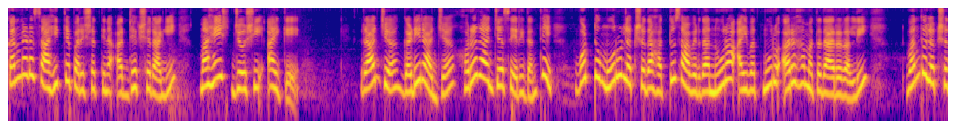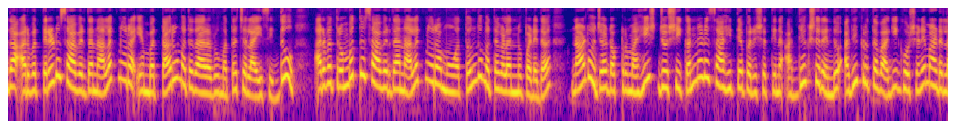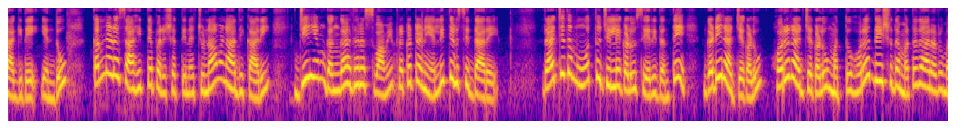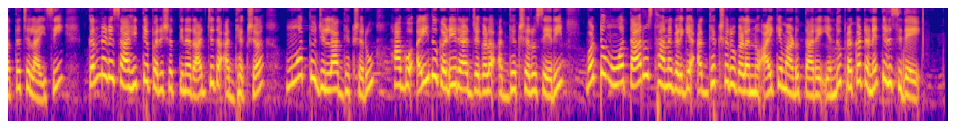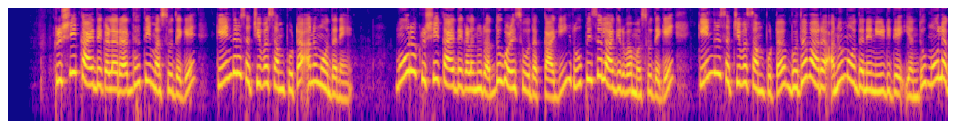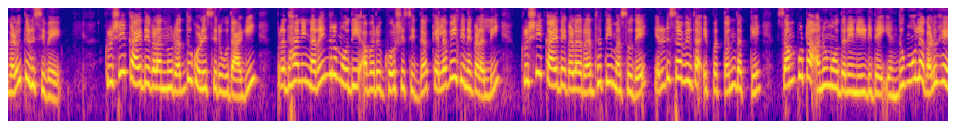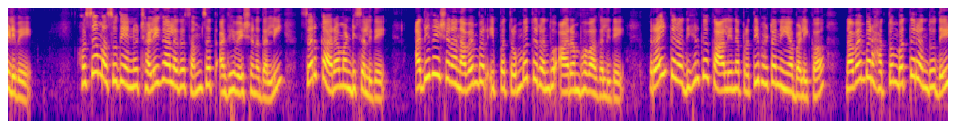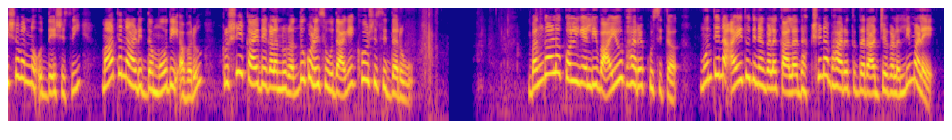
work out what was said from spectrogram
ಕನ್ನಡ ಸಾಹಿತ್ಯ ಪರಿಷತ್ತಿನ ಅಧ್ಯಕ್ಷರಾಗಿ ಮಹೇಶ್ ಜೋಶಿ ಆಯ್ಕೆ. ರಾಜ್ಯ, ಗಡಿ ರಾಜ್ಯ, ಹೊರ ರಾಜ್ಯ ಸೇರಿದಂತೆ ಒಟ್ಟು ಮೂರು ಲಕ್ಷದ ಹತ್ತು ಸಾವಿರದ ನೂರ ಐವತ್ತ್ಮೂರು ಅರ್ಹ ಮತದಾರರಲ್ಲಿ ಒಂದು ಲಕ್ಷದ ಅರವತ್ತೆರಡು ಸಾವಿರದ ನಾಲ್ಕುನೂರ ಎಂಬತ್ತಾರು ಮತದಾರರು ಮತ ಚಲಾಯಿಸಿದ್ದು, ಅರವತ್ತೊಂಬತ್ತು ಸಾವಿರದ ನಾಲ್ಕುನೂರ ಮೂವತ್ತೊಂದು ಮತಗಳನ್ನು ಪಡೆದ ನಾಡೋಜ ಡಾಕ್ಟರ್ ಮಹೇಶ್ ಜೋಶಿ ಕನ್ನಡ ಸಾಹಿತ್ಯ ಪರಿಷತ್ತಿನ ಅಧ್ಯಕ್ಷರೆಂದು ಅಧಿಕೃತವಾಗಿ ಘೋಷಣೆ ಮಾಡಲಾಗಿದೆ ಎಂದು ಕನ್ನಡ ಸಾಹಿತ್ಯ ಪರಿಷತ್ತಿನ ಚುನಾವಣಾಧಿಕಾರಿ ಜಿಎಂ ಗಂಗಾಧರ ಸ್ವಾಮಿ ಪ್ರಕಟಣೆಯಲ್ಲಿ ತಿಳಿಸಿದ್ದಾರೆ. ರಾಜ್ಯದ ಮೂವತ್ತು ಜಿಲ್ಲೆಗಳು ಸೇರಿದಂತೆ ಗಡಿ ರಾಜ್ಯಗಳು, ಹೊರ ರಾಜ್ಯಗಳು ಮತ್ತು ಹೊರ ದೇಶದ ಮತದಾರರು ಮತ ಚಲಾಯಿಸಿ ಕನ್ನಡ ಸಾಹಿತ್ಯ ಪರಿಷತ್ತಿನ ರಾಜ್ಯದ ಅಧ್ಯಕ್ಷ, ಮೂವತ್ತು ಜಿಲ್ಲಾಧ್ಯಕ್ಷರು ಹಾಗೂ ಐದು ಗಡಿ ರಾಜ್ಯಗಳ ಅಧ್ಯಕ್ಷರು ಸೇರಿ ಒಟ್ಟು ಮೂವತ್ತಾರು ಸ್ಥಾನಗಳಿಗೆ ಅಧ್ಯಕ್ಷರುಗಳನ್ನು ಆಯ್ಕೆ ಮಾಡುತ್ತಾರೆ ಎಂದು ಪ್ರಕಟಣೆ ತಿಳಿಸಿದೆ. ಕೃಷಿ ಕಾಯ್ದೆಗಳ ರದ್ದತಿ ಮಸೂದೆಗೆ ಕೇಂದ್ರ ಸಚಿವ ಸಂಪುಟ ಅನುಮೋದನೆ. ಮೂರು ಕೃಷಿ ಕಾಯ್ದೆಗಳನ್ನು ರದ್ದುಗೊಳಿಸುವುದಕ್ಕಾಗಿ ರೂಪಿಸಲಾಗಿರುವ ಮಸೂದೆಗೆ ಕೇಂದ್ರ ಸಚಿವ ಸಂಪುಟ ಬುಧವಾರ ಅನುಮೋದನೆ ನೀಡಿದೆ ಎಂದು ಮೂಲಗಳು ತಿಳಿಸಿವೆ. ಕೃಷಿ ಕಾಯ್ದೆಗಳನ್ನು ರದ್ದುಗೊಳಿಸಿರುವುದಾಗಿ ಪ್ರಧಾನಿ ನರೇಂದ್ರ ಮೋದಿ ಅವರು ಘೋಷಿಸಿದ್ದ ಕೆಲವೇ ದಿನಗಳಲ್ಲಿ ಕೃಷಿ ಕಾಯ್ದೆಗಳ ರದ್ದತಿ ಮಸೂದೆ ಎರಡು ಸಾವಿರದ ಇಪ್ಪತ್ತೊಂದಕ್ಕೆ ಸಂಪುಟ ಅನುಮೋದನೆ ನೀಡಿದೆ ಎಂದು ಮೂಲಗಳು ಹೇಳಿವೆ. ಹೊಸ ಮಸೂದೆಯನ್ನು ಚಳಿಗಾಲದ ಸಂಸತ್ ಅಧಿವೇಶನದಲ್ಲಿ ಸರ್ಕಾರ ಮಂಡಿಸಲಿದೆ. ಅಧಿವೇಶನ ನವೆಂಬರ್ ಇಪ್ಪತ್ತೊಂಬತ್ತರಂದು ಆರಂಭವಾಗಲಿದೆ. ರೈತರ ದೀರ್ಘಕಾಲೀನ ಪ್ರತಿಭಟನೆಯ ಬಳಿಕ ನವೆಂಬರ್ ಹತ್ತೊಂಬತ್ತರಂದು ದೇಶವನ್ನು ಉದ್ದೇಶಿಸಿ ಮಾತನಾಡಿದ್ದ ಮೋದಿ ಅವರು, ಕೃಷಿ ಕಾಯ್ದೆಗಳನ್ನು ರದ್ದುಗೊಳಿಸುವುದಾಗಿ ಘೋಷಿಸಿದ್ದರು. ಬಂಗಾಳ ಕೊಲ್ಲಿಯಲ್ಲಿ ವಾಯುಭಾರ ಕುಸಿತ, ಮುಂದಿನ ಐದು ದಿನಗಳ ಕಾಲ ದಕ್ಷಿಣ ಭಾರತದ ರಾಜ್ಯಗಳಲ್ಲಿ ಮಳೆ.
